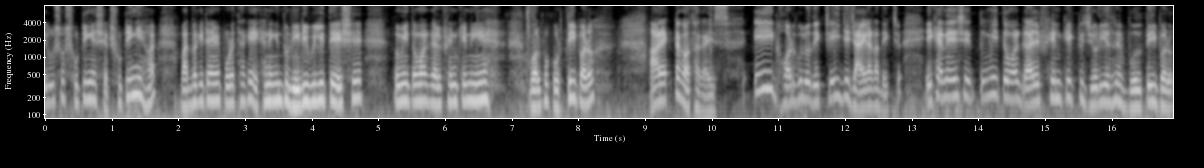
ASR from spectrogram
এগুলো সব শুটিংয়ের সেট শুটিংই হয়, বাদবাকি টাইমে পড়ে থাকে। এখানে কিন্তু নিরিবিলিতে এসে তুমি তোমার গার্লফ্রেন্ডকে নিয়ে গল্প করতেই পারো। আর একটা কথা গাইস এই ঘরগুলো দেখছ, এই যে জায়গাটা দেখছ, এখানে এসে তুমি তোমার গার্লফ্রেন্ডকে একটু জড়িয়ে ধরে বলতেই পারো।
